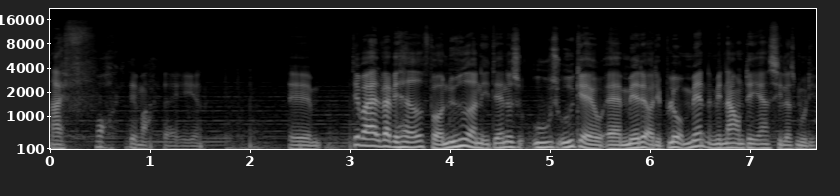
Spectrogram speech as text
Nej, fuck, det magter jeg igen. Øhm, det var alt, hvad vi havde for nyhederne i denne uges udgave af Mette og de Blå Mænd. Mit navn det er Silas Mutti.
